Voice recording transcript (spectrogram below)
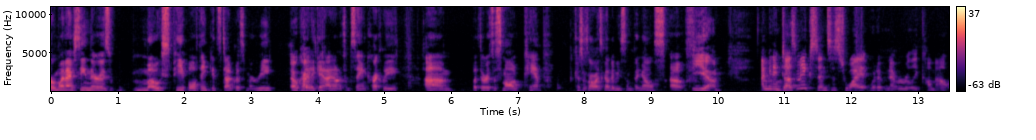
From what I've seen, there is most people think it's Douglas Marie. But okay. again, I don't know if I'm saying it correctly. Um, but there is a small camp because there's always got to be something else of. Yeah. I mean, it does make sense as to why it would have never really come out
